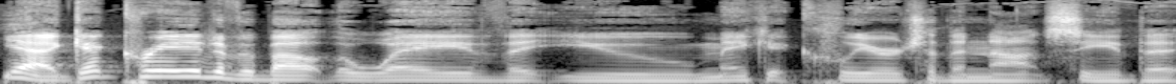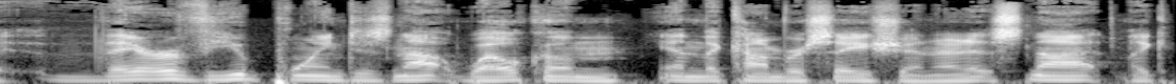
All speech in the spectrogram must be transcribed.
yeah, get creative about the way that you make it clear to the Nazi that their viewpoint is not welcome in the conversation, and it's not like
